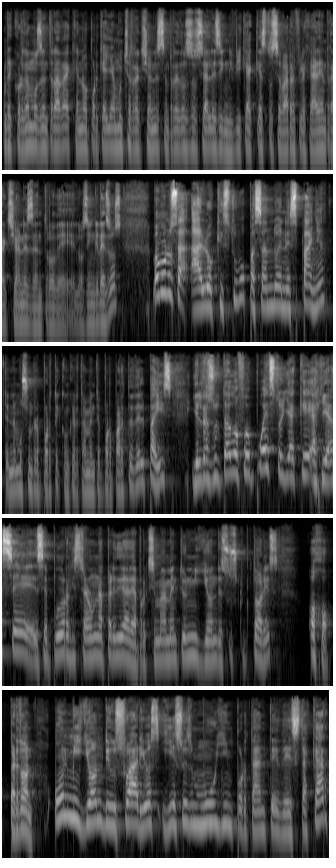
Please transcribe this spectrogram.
Recordemos de entrada que no porque haya muchas reacciones en redes sociales significa que esto se va a reflejar en reacciones dentro de los ingresos. Vámonos a, lo que estuvo pasando en España. Tenemos un reporte concretamente por parte del país y el resultado fue opuesto ya que allá se, pudo registrar una pérdida de aproximadamente un millón de suscriptores Ojo, perdón, un millón de usuarios y eso es muy importante destacar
